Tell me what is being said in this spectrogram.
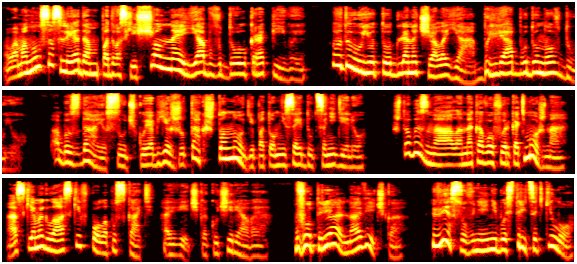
Ломанулся следом, под восхищенное я б вдул крапивы. Вдую тут для начала я, бля, буду, но вдую. Обуздаю сучку и объезжу так, что ноги потом не сойдутся неделю. Чтобы знала, на кого фыркать можно, а с кем и глазки в пол опускать. Овечка кучерявая. Вот реально овечка. Весу в ней, небось, тридцать кило.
